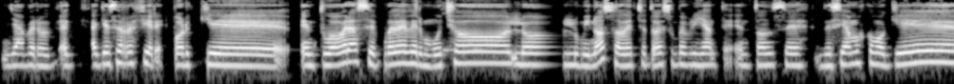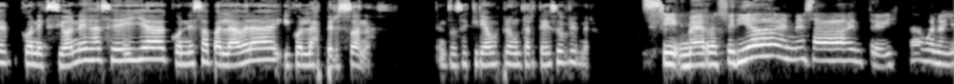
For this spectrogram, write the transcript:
ya, pero ¿a, a qué se refiere? Porque en tu obra se puede ver mucho lo luminoso, de hecho todo es súper brillante. Entonces decíamos como qué conexiones hace ella con esa palabra y con las personas. Entonces queríamos preguntarte eso primero. Sí, me refería en esa entrevista, bueno, y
